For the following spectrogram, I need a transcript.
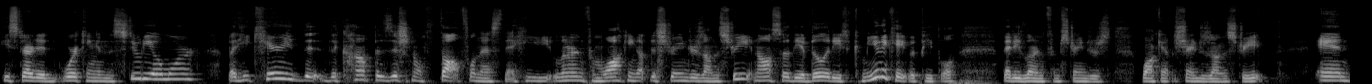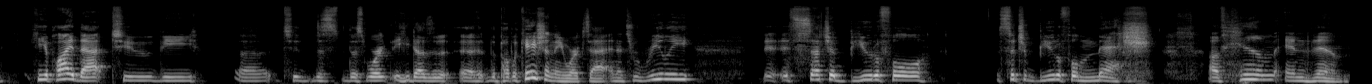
he started working in the studio more, but he carried the, the compositional thoughtfulness that he learned from walking up to strangers on the street and also the ability to communicate with people that he learned from strangers walking up to strangers on the street. And he applied that to the uh, to this this work that he does at uh, the publication that he works at, and it's really it's such a beautiful such a beautiful mesh of him and them.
